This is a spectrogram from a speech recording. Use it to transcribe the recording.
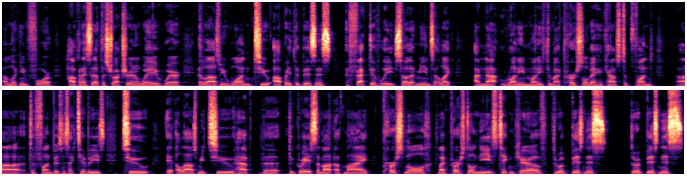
I'm looking for how can I set up the structure in a way where it allows me, one, to operate the business effectively. So that means that, like, I'm not running money through my personal bank accounts to fund uh, to fund business activities. Two, it allows me to have the the greatest amount of my personal my personal needs taken care of through a business through a business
